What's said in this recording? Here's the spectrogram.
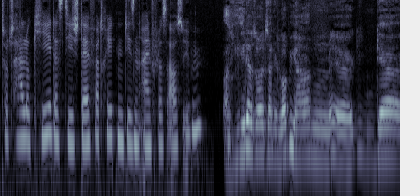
total okay, dass die stellvertretend diesen Einfluss ausüben? Also jeder soll seine Lobby haben. Äh, der,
